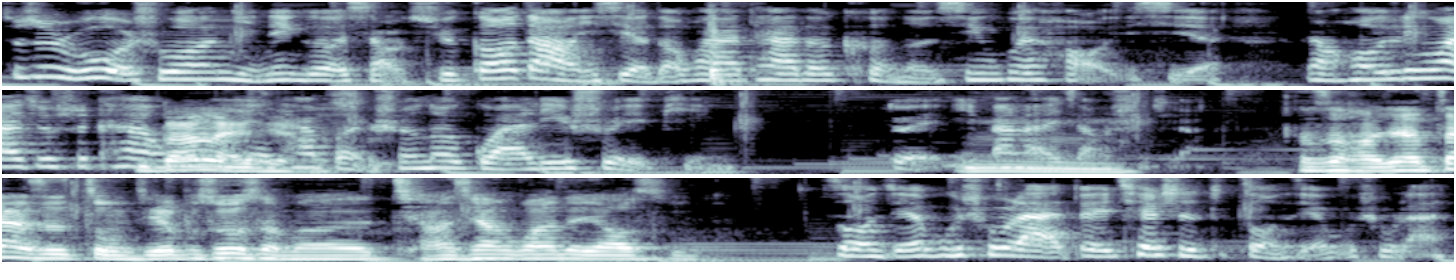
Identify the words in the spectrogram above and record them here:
就是如果说你那个小区高档一些的话，它的可能性会好一些。然后另外就是看物业它本身的管理水平。对，一般来讲是这样。但是好像暂时总结不出什么强相关的要素。总结不出来，对，确实总结不出来。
